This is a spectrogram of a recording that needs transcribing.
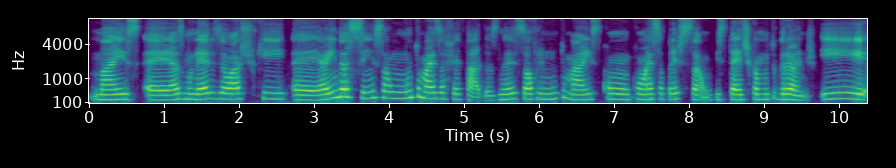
mas é, as mulheres eu acho que é, ainda assim são muito mais afetadas, né? Sofrem muito mais com, com essa pressão estética muito grande. E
